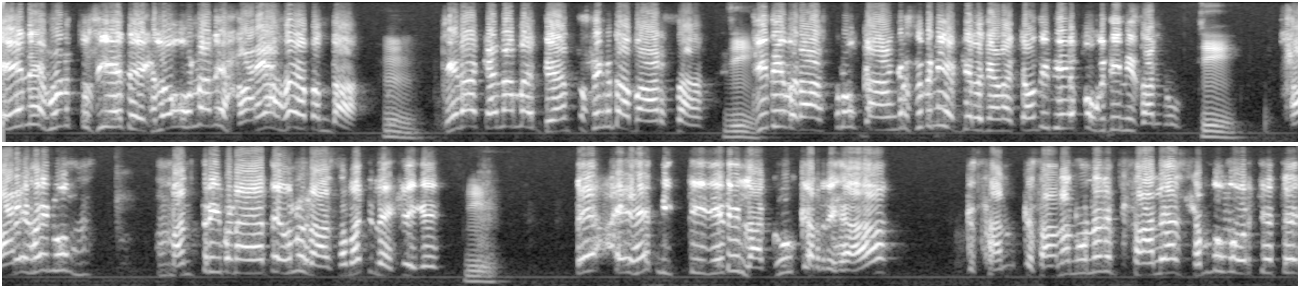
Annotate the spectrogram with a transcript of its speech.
ਇਹਨੇ ਹੁਣ ਤੁਸੀਂ ਇਹ ਦੇਖ ਲਓ ਉਹਨਾਂ ਨੇ ਹਾਰਿਆ ਹੋਇਆ ਬੰਦਾ। ਹੂੰ। ਜਿਹੜਾ ਕਹਿੰਦਾ ਮੈਂ ਬੇਅੰਤ ਸਿੰਘ ਦਾ ਵਾਰਸ ਹਾਂ ਜੀ। ਜਿਹਦੀ ਵਿਰਾਸਤ ਨੂੰ ਕਾਂਗਰਸ ਵੀ ਨਹੀਂ ਅੱਗੇ ਲਿਜਾਣਾ ਚਾਹੁੰਦੀ ਵੀ ਇਹ ਭੁਗਦੀ ਨਹੀਂ ਸਾਨੂੰ। ਜੀ। ਹਾਰੇ ਹੋਏ ਨੂੰ ਮੰਤਰੀ ਬਣਾਇਆ ਤੇ ਉਹਨੂੰ ਰਾਜ ਸਭਾ 'ਚ ਲੈ ਕੇ ਗਏ। ਜੀ। ਤੇ ਇਹ ਨੀਤੀ ਜਿਹੜੀ ਲਾਗੂ ਕਰ ਰਿਹਾ ਕਿਸਾਨ ਕਿਸਾਨਾਂ ਨੂੰ ਉਹਨਾਂ ਨੇ ਫਸਾ ਲਿਆ ਸ਼ੰਭੂ ਮੋਰਚੇ ਤੇ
